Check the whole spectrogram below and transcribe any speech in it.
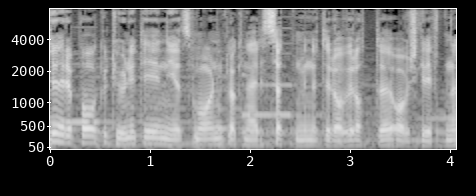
Du hører på Kulturnytt i Nyhetsmorgen. Klokken er 17 minutter over åtte. Overskriftene.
